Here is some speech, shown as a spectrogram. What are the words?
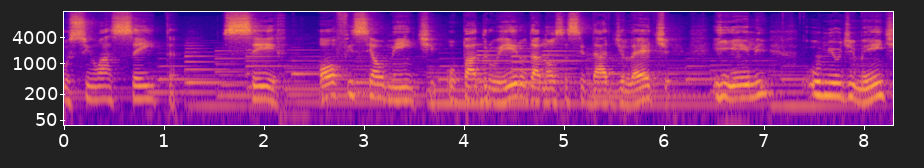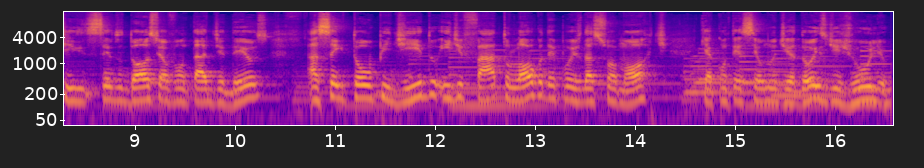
o senhor aceita ser oficialmente o padroeiro da nossa cidade de Lete? E ele, humildemente, sendo dócil à vontade de Deus, aceitou o pedido e, de fato, logo depois da sua morte, que aconteceu no dia 2 de julho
